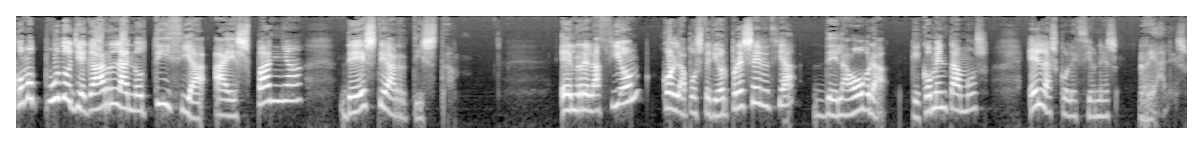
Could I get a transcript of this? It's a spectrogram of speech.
cómo pudo llegar la noticia a España de este artista en relación con la posterior presencia de la obra que comentamos en las colecciones reales.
